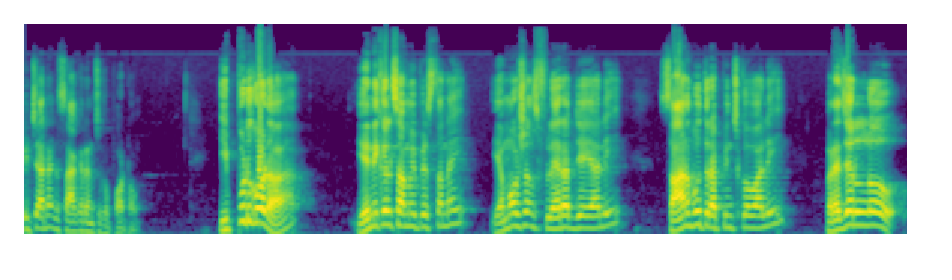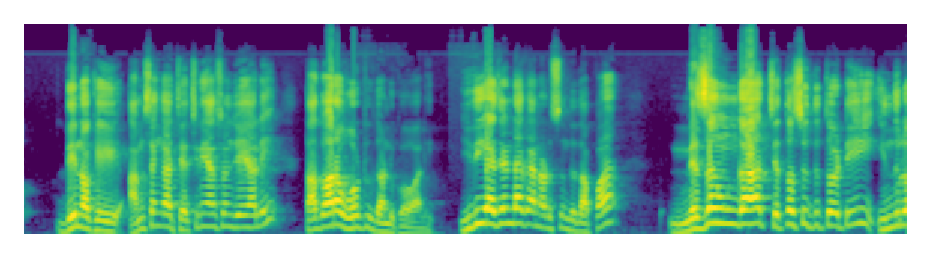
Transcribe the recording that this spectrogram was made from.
విచారణకు సహకరించకపోవటం. ఇప్పుడు కూడా ఎన్నికలు సమీపిస్తున్నాయి ఎమోషన్స్ ఫ్లేరప్ చేయాలి సానుభూతి రప్పించుకోవాలి ప్రజల్లో దీన్ని ఒక అంశంగా చర్చనీయాంశం చేయాలి తద్వారా ఓట్లు దండుకోవాలి. ఇది ఎజెండాగా నడుస్తుంది తప్ప నిజంగా చిత్తశుద్ధితోటి ఇందులో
